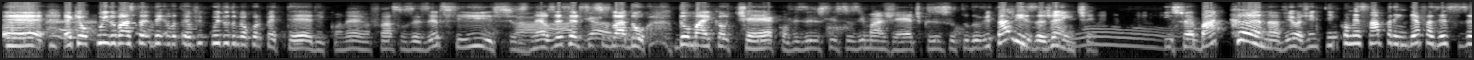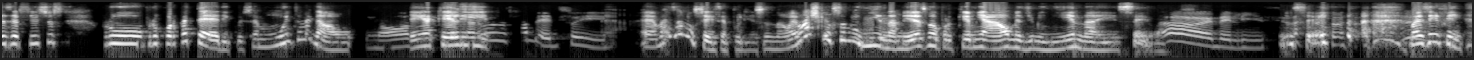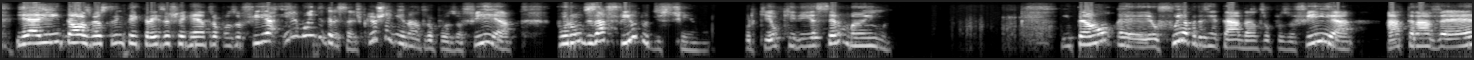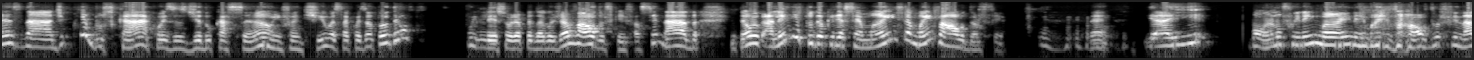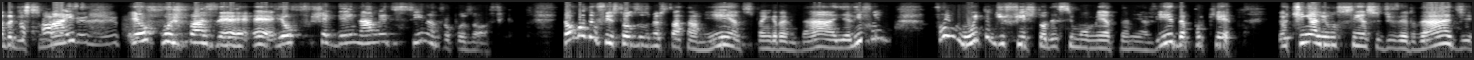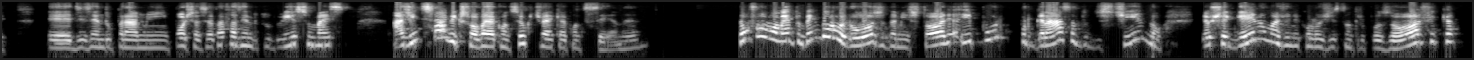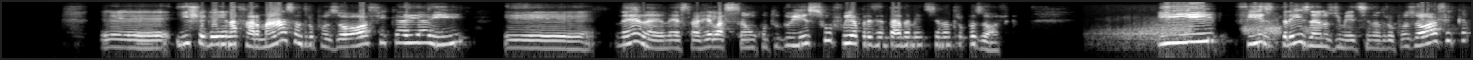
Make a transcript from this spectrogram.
É, é que eu cuido bastante, eu, cuido do meu corpo etérico, né? Eu faço os exercícios, ah, né? Os ah, exercícios lá do, do Michael Chekhov, exercícios imagéticos, isso tudo vitaliza, gente. Hum. Isso é bacana, viu? A gente tem que começar a aprender a fazer esses exercícios para o corpo etérico. Isso é muito legal. Nossa, tem aquele. Eu quero saber disso aí. É, mas eu não sei se é por isso, não. Eu acho que eu sou menina mesmo, porque minha alma é de menina e sei lá. Ai, delícia. Não sei. mas enfim, e aí então, aos meus 33, eu cheguei à antroposofia, e é muito interessante, porque eu cheguei na antroposofia por um desafio do destino, porque eu queria ser mãe. Então, é, eu fui apresentada à antroposofia através da, de buscar coisas de educação infantil, essa coisa toda, eu fui ler sobre a pedagogia Waldorf, fiquei fascinada. Então, eu, além de tudo, eu queria ser mãe e ser mãe Waldorf. Né? E aí, bom, eu não fui nem mãe, nem mãe Waldorf, nada disso, mas eu fui fazer, é, eu cheguei na medicina antroposófica. Então, quando eu fiz todos os meus tratamentos para engravidar, e ali foi, foi muito difícil todo esse momento da minha vida, porque eu tinha ali um senso de verdade, é, dizendo para mim, poxa, você está fazendo tudo isso, mas a gente sabe que só vai acontecer o que tiver que acontecer, né? Então foi um momento bem doloroso da minha história e por, por graça do destino, eu cheguei numa ginecologista antroposófica é, e cheguei na farmácia antroposófica e aí, é, né, nessa relação com tudo isso, fui apresentada à medicina antroposófica. E fiz três anos de medicina antroposófica,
